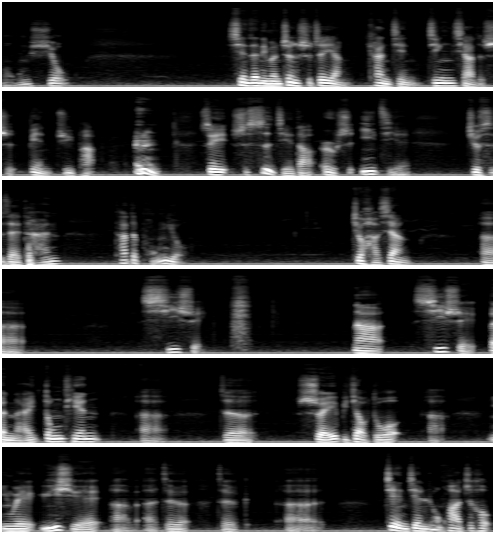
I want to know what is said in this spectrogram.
蒙羞。现在你们正是这样，看见惊吓的事便惧怕。所以十四节到二十一节，就是在谈他的朋友，就好像呃溪水。那溪水本来冬天呃这水比较多啊、因为雨雪呃呃这个这个呃渐渐融化之后，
